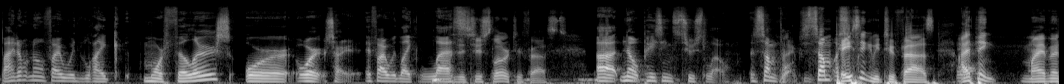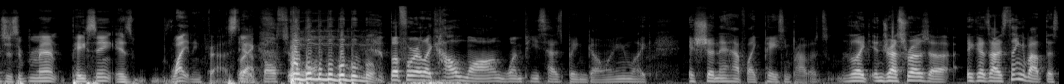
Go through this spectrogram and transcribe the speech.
But I don't know if I would like more fillers or or sorry, if I would like less. Is it too slow or too fast? Uh, no, pacing's too slow. Sometimes some Pacing can be too fast. I think My Adventure Superman pacing is lightning fast. Yeah, Like balls to boom, boom, boom, boom, boom, boom. But for like how long One Piece has been going, like it shouldn't have like pacing problems. Like in Dressrosa, because I was thinking about this.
